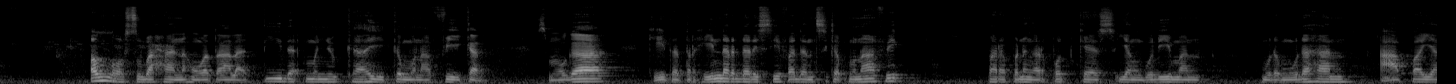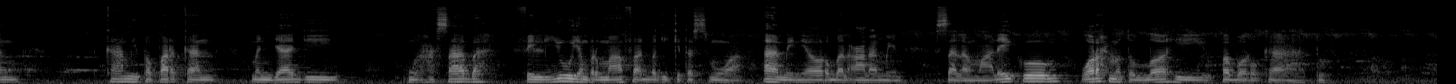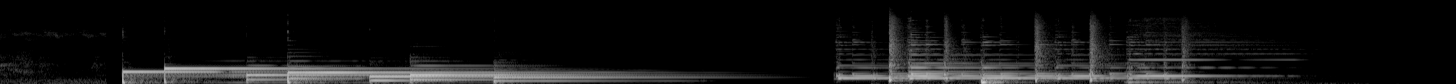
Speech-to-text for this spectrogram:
Allah Subhanahu wa taala tidak menyukai kemunafikan. Semoga kita terhindar dari sifat dan sikap munafik para pendengar podcast yang budiman mudah-mudahan apa yang kami paparkan menjadi muhasabah value yang bermanfaat bagi kita semua. Amin ya rabbal alamin. Assalamualaikum warahmatullahi wabarakatuh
